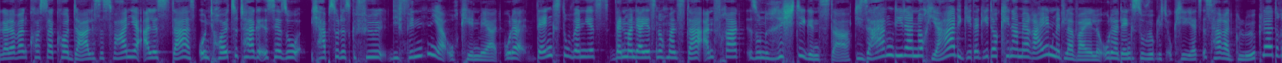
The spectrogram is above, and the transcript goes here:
Berger, da waren Costa Cordalis, das waren ja alles Stars. Und heutzutage ist ja so, ich habe so das Gefühl, die finden ja auch keinen mehr. Oder denkst du, wenn jetzt, wenn man da jetzt noch mal einen Star anfragt, so einen richtigen Star, die sagen die dann noch, ja, die geht, da geht doch keiner mehr rein mittlerweile. Oder denkst du wirklich, okay, jetzt ist Harald Glöckler drin,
